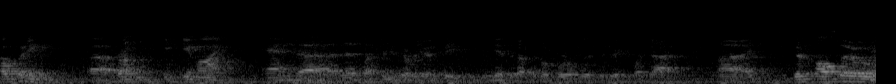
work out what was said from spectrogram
outputting uh, from HDMI, and uh, the touchscreen is over USB. You can get the best of both worlds with the rigs like that. Uh, there's also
